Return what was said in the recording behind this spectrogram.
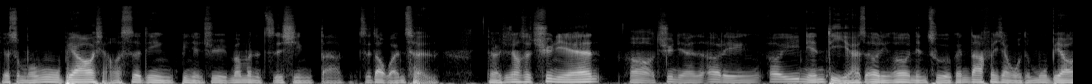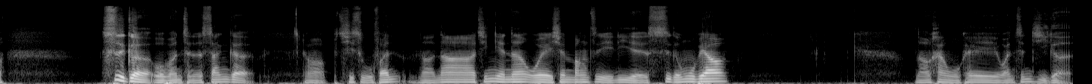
有什么目标想要设定，并且去慢慢的执行，达直到完成。对，就像是去年哦，去年二零二一年底还是二零二二年初，有跟大家分享我的目标，四个我完成了三个，哦，七十五分啊。那今年呢，我也先帮自己立了四个目标。然后看我可以完成几个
